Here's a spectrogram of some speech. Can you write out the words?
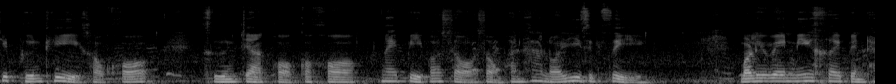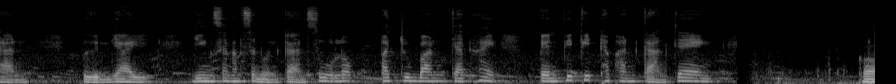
ยึดพื้นที่เขาเคาะคืนจากผอกคในปีพศ 2524 บริเวณนี้เคยเป็นฐานปืนใหญ่ ยิงสนับสนุนการสู้รบปัจจุบันจัดให้เป็นพิพิธภัณฑ์กลางแจ้ง ก็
